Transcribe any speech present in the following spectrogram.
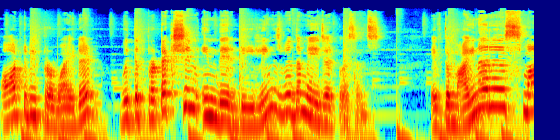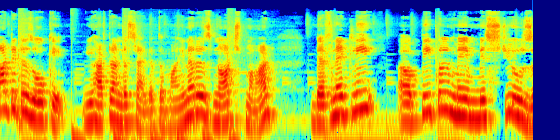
or to be provided with the protection in their dealings with the major persons. If the minor is smart, it is okay. You have to understand. If the minor is not smart, definitely uh, people may misuse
